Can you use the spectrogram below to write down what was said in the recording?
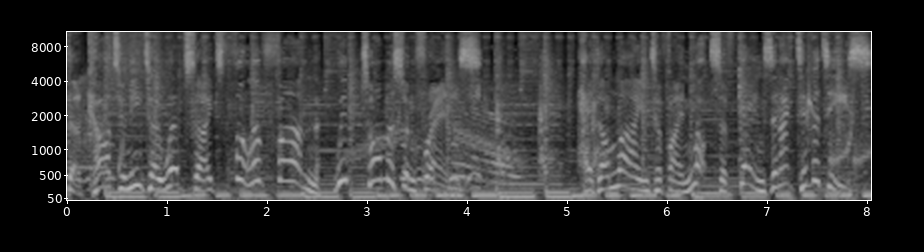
The Cartoonito website's full of fun with Thomas and friends. Head online to find lots of games and activities.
